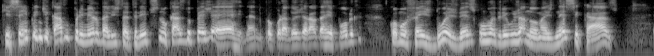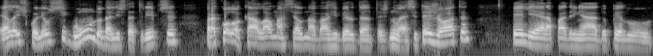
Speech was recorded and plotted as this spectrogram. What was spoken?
que sempre indicava o primeiro da lista tríplice no caso do PGR, né, do Procurador-Geral da República, como fez duas vezes com o Rodrigo Janot. Mas nesse caso, ela escolheu o segundo da lista tríplice para colocar lá o Marcelo Navarro Ribeiro Dantas no STJ ele era apadrinhado pelo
